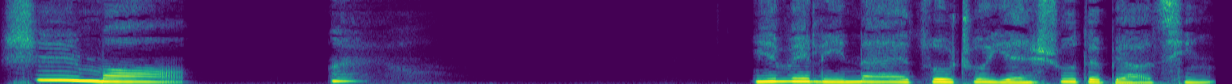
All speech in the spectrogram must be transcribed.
是吗？哎呀，因为林奈做出严肃的表情，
